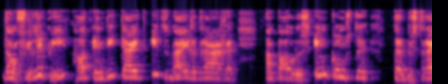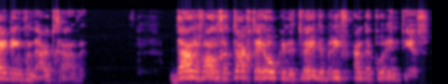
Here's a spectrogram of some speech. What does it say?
dan Filippi had in die tijd iets bijgedragen aan Paulus' inkomsten ter bestrijding van de uitgaven. Daarvan getuigt hij ook in de tweede brief aan de Corinthiërs.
